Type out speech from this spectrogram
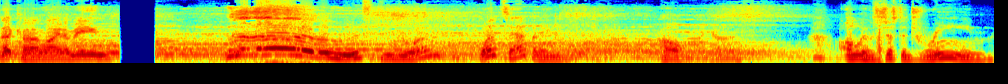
That kind of line, I mean. Whoa! What? What's happening? Oh my gosh. Oh, it was just a dream.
